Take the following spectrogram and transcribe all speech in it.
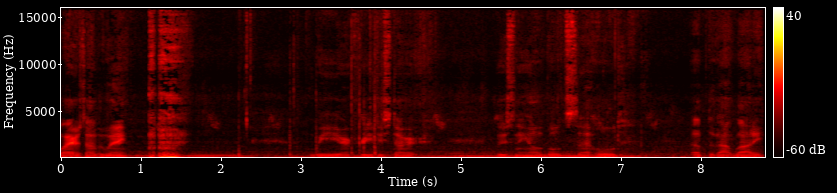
Wires out of the way, we are free to start loosening all the bolts that hold up the valve body.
